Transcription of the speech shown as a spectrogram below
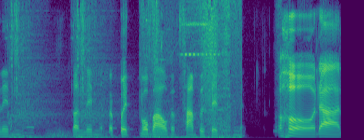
เล่น ตอนเล่นเนี่ยแบบเปิดเบาๆแบบสามเปอร์เซ็นต์เนี่ย โอ้โหด่าน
